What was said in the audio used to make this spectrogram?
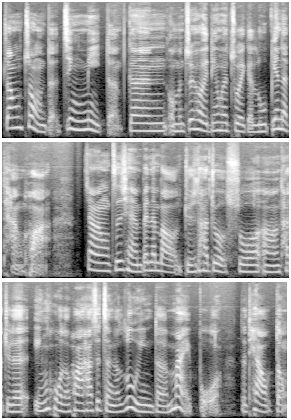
庄重的、静谧的，跟我们最后一定会做一个炉边的谈话。像之前贝登堡就是他就有说，嗯，他觉得萤火的话，它是整个露营的脉搏的跳动。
